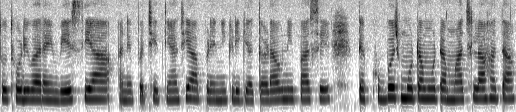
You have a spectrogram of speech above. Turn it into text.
તો થોડી વાર અહીં બેસ્યા અને પછી ત્યાંથી આપણે નીકળી ગયા તળાવની પાસે. ત્યાં ખૂબ જ મોટા મોટા માછલા હતા.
